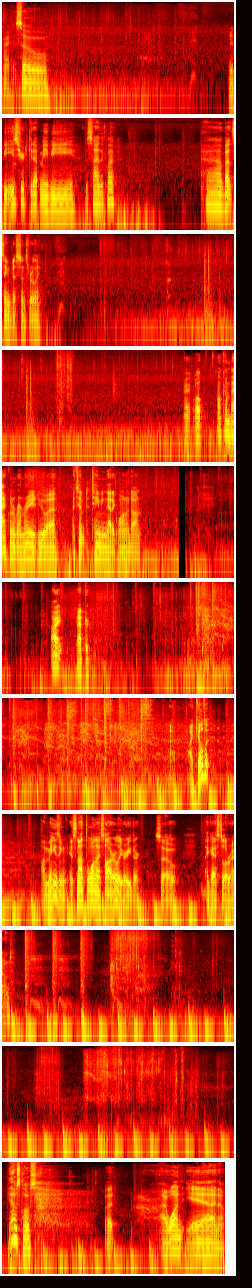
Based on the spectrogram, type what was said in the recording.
Alright, so... Would it be easier to get up maybe the side of the cliff? Uh, about the same distance, really. Alright, well, I'll come back whenever I'm ready to uh, attempt taming that iguanodon. Alright, Raptor. I killed it. Amazing. It's not the one I saw earlier either. So, that guy's still around. Yeah, that was close. But I won. Yeah, I know.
